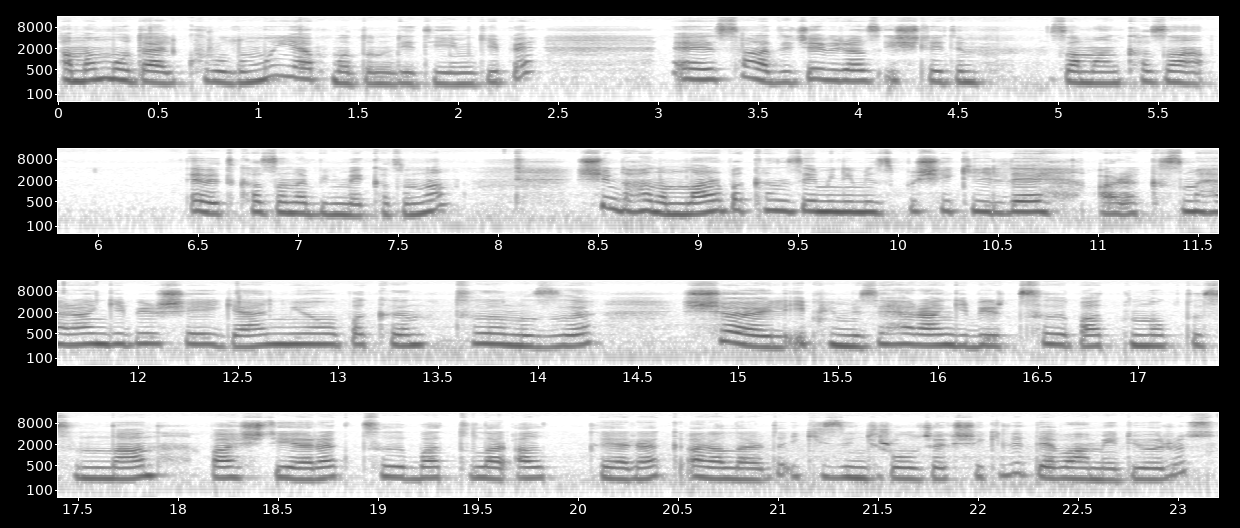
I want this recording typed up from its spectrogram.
ama model kurulumu yapmadım dediğim gibi. E, sadece biraz işledim zaman kazan evet kazanabilmek adına. Şimdi hanımlar bakın zeminimiz bu şekilde. Ara kısmı herhangi bir şey gelmiyor. Bakın tığımızı şöyle ipimizi herhangi bir tığ battı noktasından başlayarak tığ battılar atlayarak aralarda iki zincir olacak şekilde devam ediyoruz.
